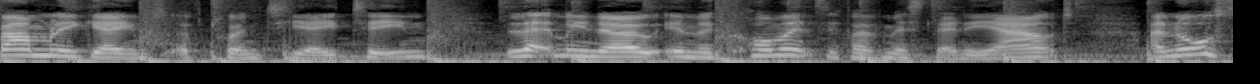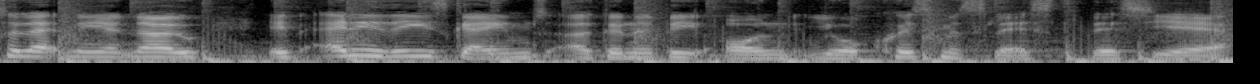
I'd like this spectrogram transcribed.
family games of 2018. Let me know in the comments if I've missed any out, and also let me know if any of these games are going to be on your Christmas list this year.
